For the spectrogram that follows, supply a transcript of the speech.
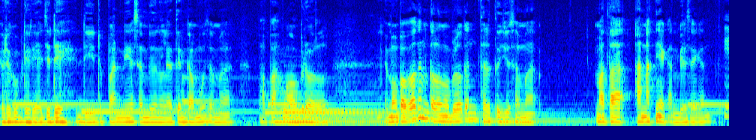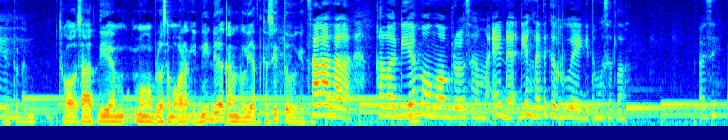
Yaudah gue berdiri aja deh di depannya sambil ngeliatin kamu sama papa ngobrol. Emang papa kan kalau ngobrol kan tertuju sama mata anaknya kan biasanya kan? Iya. gitu kan. Kalau saat dia mau ngobrol sama orang ini dia akan ngeliat ke situ gitu. Salah salah. Kalau dia mau ngobrol sama Eda dia ngeliatnya ke gue gitu maksud lo. Apa sih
